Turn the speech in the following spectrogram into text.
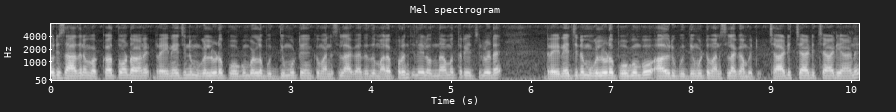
ഒരു സാധനം വെക്കാത്തതുകൊണ്ടാണ് ഡ്രെയിനേജിന് മുകളിലൂടെ പോകുമ്പോഴുള്ള ബുദ്ധിമുട്ട് നിങ്ങൾക്ക് മനസ്സിലാകാത്തത്. മലപ്പുറം ജില്ലയിൽ ഒന്നാമത്തെ റീച്ചിലൂടെ ഡ്രെയിനേജിന്റെ മുകളിലൂടെ പോകുമ്പോൾ ആ ഒരു ബുദ്ധിമുട്ട് മനസ്സിലാക്കാൻ പറ്റും. ചാടി ചാടി ചാടിയാണ്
